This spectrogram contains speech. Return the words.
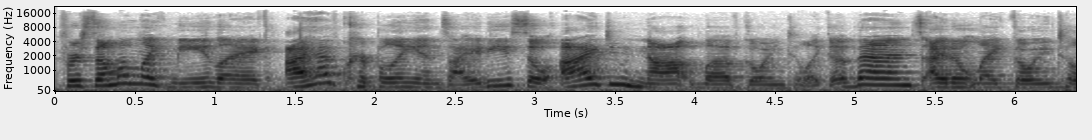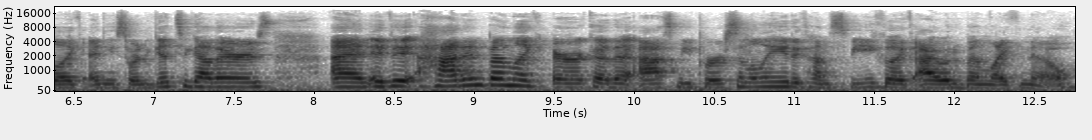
for someone like me, like I have crippling anxiety, so I do not love going to like events. I don't like going to like any sort of get-togethers. And if it hadn't been like Erica that asked me personally to come speak, like I would have been like, no.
